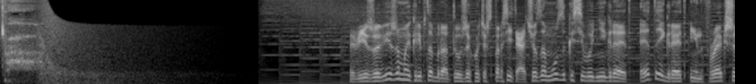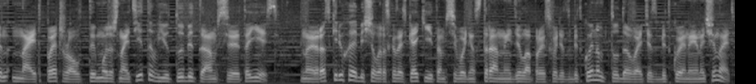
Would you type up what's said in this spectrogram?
Фух. Вижу, вижу, мой криптобрат, ты уже хочешь спросить, а что за музыка сегодня играет? Это играет Infraction Night Patrol. Ты можешь найти это в ютубе, там все это есть. Ну и раз Кирюха обещал рассказать, какие там сегодня странные дела происходят с биткоином, то давайте с биткоина и начинать.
